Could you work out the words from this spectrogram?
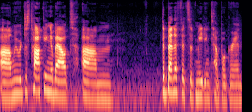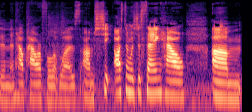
Um, we were just talking about um, the benefits of meeting Temple Grandin and how powerful it was. Um, she, Austin was just saying how um,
